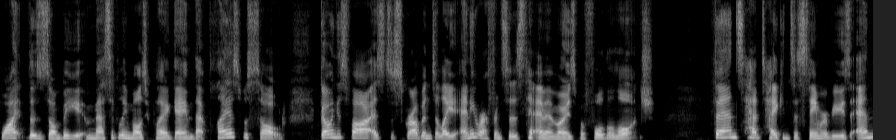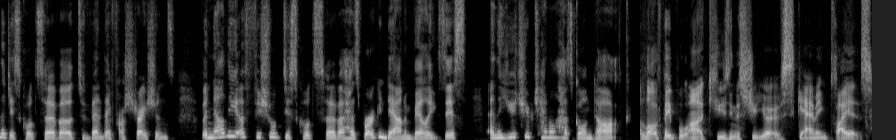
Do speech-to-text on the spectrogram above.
quite the zombie, massively multiplayer game that players were sold, going as far as to scrub and delete any references to MMOs before the launch. Fans had taken to Steam reviews and the Discord server to vent their frustrations, but now the official Discord server has broken down and barely exists, and the YouTube channel has gone dark. A lot of people are accusing the studio of scamming players.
